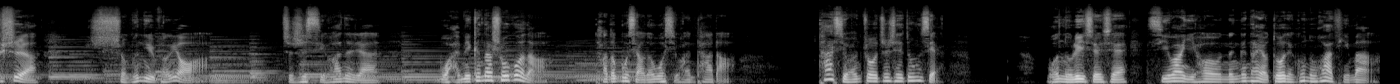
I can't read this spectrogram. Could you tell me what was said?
是，什么女朋友啊？只是喜欢的人，我还没跟他说过呢。他都不晓得我喜欢他的，他喜欢做这些东西，我努力学学，希望以后能跟他有多点共同话题嘛。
